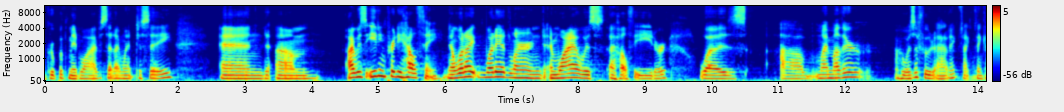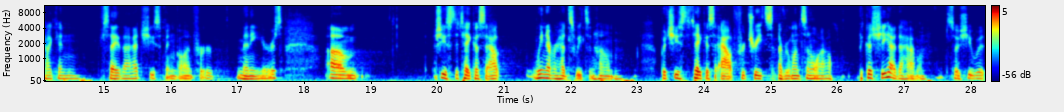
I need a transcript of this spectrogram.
group of midwives that I went to see, and um, I was eating pretty healthy. Now, what I what I had learned and why I was a healthy eater was uh, my mother, who was a food addict. I think I can say that. She's been gone for many years. Um, she used to take us out. We never had sweets at home, but she used to take us out for treats every once in a while because she had to have them. So she would,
